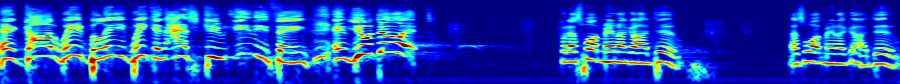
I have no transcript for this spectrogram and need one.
and God, we believe we can ask you anything and you'll do it. Because that's what men of God do. That's what men of God do.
